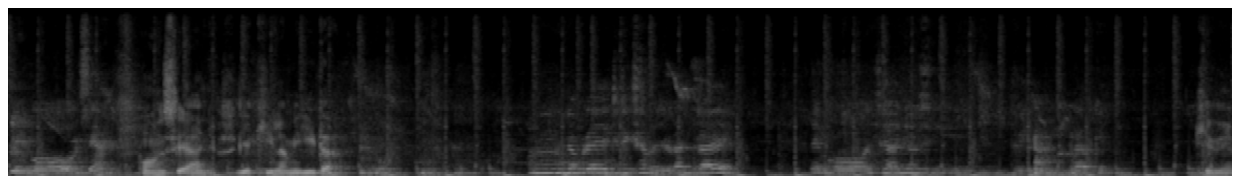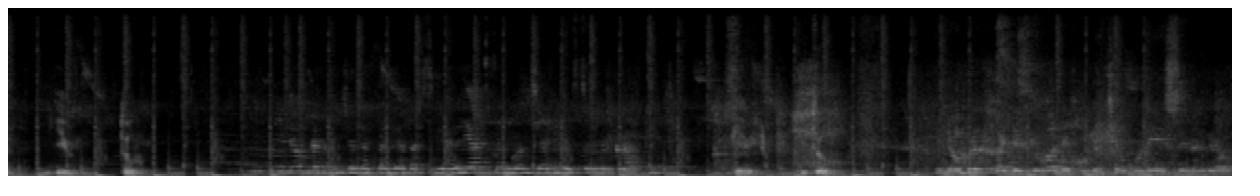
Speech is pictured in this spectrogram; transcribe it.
Tengo 11 años. 11 años. ¿Y aquí la amiguita? Mm, Mi nombre es Yurix Mayor Andrade, tengo 11 años y estoy en el grado quinto. Qué bien. ¿Y tú? Mi nombre es Michelle Natalia García Díaz, tengo 11 años y estoy en el grado quinto. Qué bien. ¿Y tú? Mi nombre es Javier Giovanni Pulicio Moniz, en el grado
